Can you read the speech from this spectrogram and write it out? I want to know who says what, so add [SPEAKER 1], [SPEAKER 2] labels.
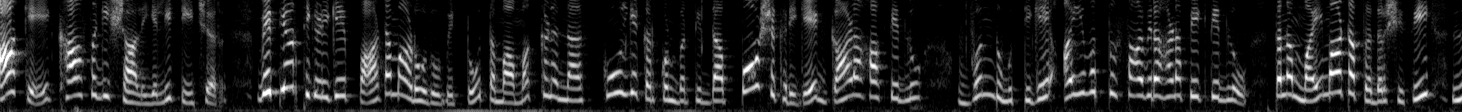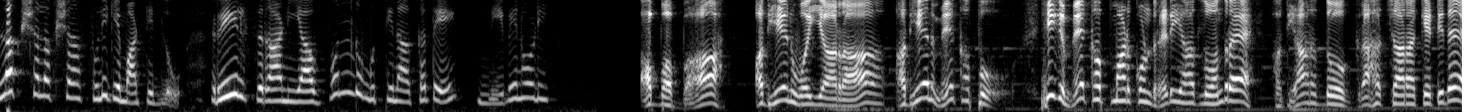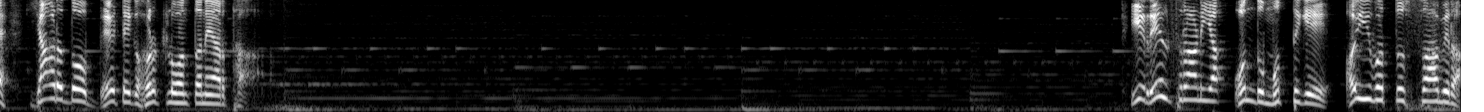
[SPEAKER 1] ಆಕೆ ಖಾಸಗಿ ಶಾಲೆಯಲ್ಲಿ ಟೀಚರ್. ವಿದ್ಯಾರ್ಥಿಗಳಿಗೆ ಪಾಠ ಮಾಡೋದು ಬಿಟ್ಟು ತಮ್ಮ ಮಕ್ಕಳನ್ನ ಸ್ಕೂಲ್ಗೆ ಕರ್ಕೊಂಡು ಬರ್ತಿದ್ದ ಪೋಷಕರಿಗೆ ಗಾಳ ಹಾಕ್ತಿದ್ಲು. ಒಂದು ಮುತ್ತಿಗೆ ಐವತ್ತು ಸಾವಿರ ಹಣ ಪೀಕ್ತಿದ್ಲು. ತನ್ನ ಮೈಮಾಟ ಪ್ರದರ್ಶಿಸಿ ಲಕ್ಷ ಲಕ್ಷ ಸುಲಿಗೆ ಮಾಡ್ತಿದ್ಲು. ರೀಲ್ಸ್ ರಾಣಿಯ ಒಂದು ಮುತ್ತಿನ ಕತೆ ನೀವೇ ನೋಡಿ.
[SPEAKER 2] ಅಬ್ಬಬ್ಬಾ! ಅದೇನು ವಯ್ಯಾರ? ಅದೇನು ಮೇಕಪ್ ಹೀಗೆ ಮೇಕಪ್ ಮಾಡ್ಕೊಂಡು ರೆಡಿ ಆದ್ಲು ಅಂದ್ರೆ ಅದ್ಯಾರದ್ದೋ ಗ್ರಹಚಾರ ಕೆಟ್ಟಿದೆ, ಯಾರದ್ದೋ ಬೇಟೆಗೆ ಹೊರಟ್ಲು ಅಂತಾನೆ ಅರ್ಥ. ಈ ರೀಲ್ಸ್ ರಾಣಿಯ ಒಂದು ಮುತ್ತಿಗೆ ಐವತ್ತು ಸಾವಿರ.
